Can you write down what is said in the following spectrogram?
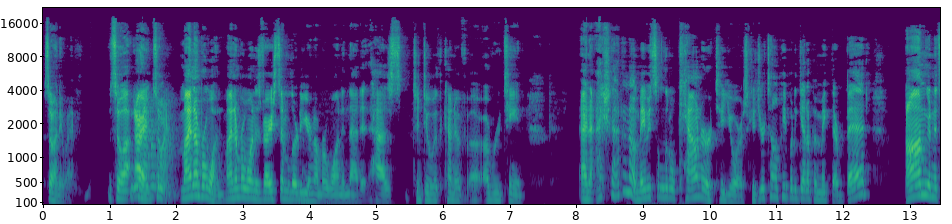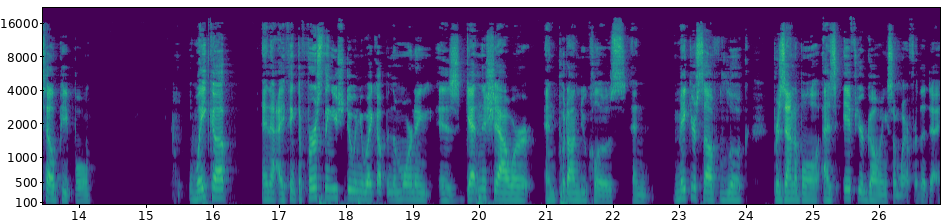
So anyway, so uh, all right, so one. my number one, my number one is very similar to your number one in that it has to do with kind of a, a routine. And actually, I don't know, maybe it's a little counter to yours because you're telling people to get up and make their bed. I'm going to tell people wake up. And I think the first thing you should do when you wake up in the morning is get in the shower and put on new clothes and make yourself look presentable as if you're going somewhere for the day.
